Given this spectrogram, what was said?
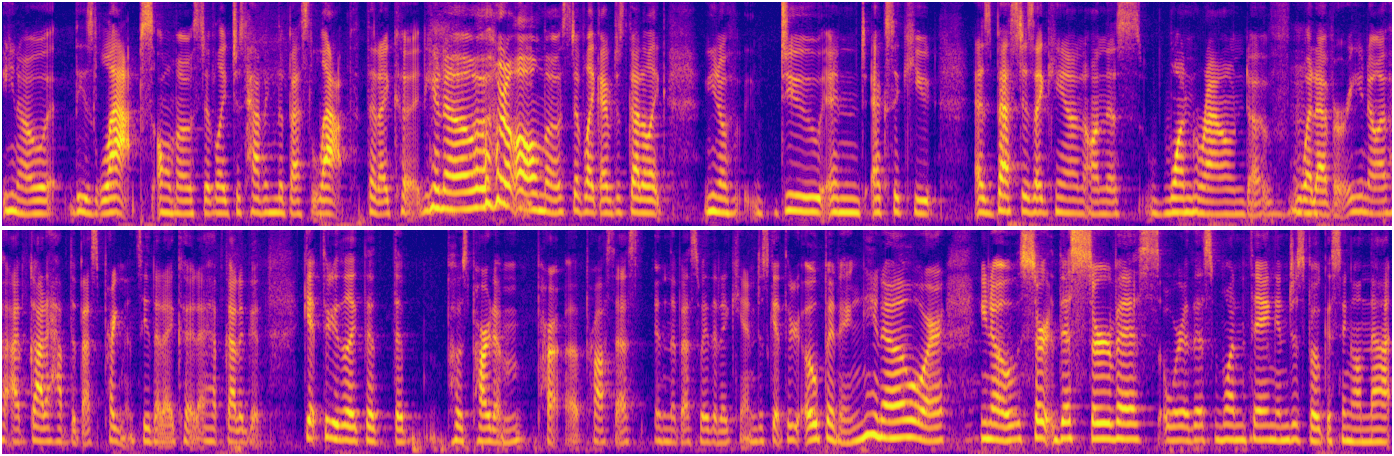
you know these laps almost of like just having the best lap that i could you know? Almost of like i've just got to like you know do and execute as best as i can on this one round of whatever you know? I've, I've got to have the best pregnancy that i could. I have got to get get through like the the postpartum par- uh, process in the best way that i can. Just get through opening you know? Or you know ser- this service or this one thing and just focusing on that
